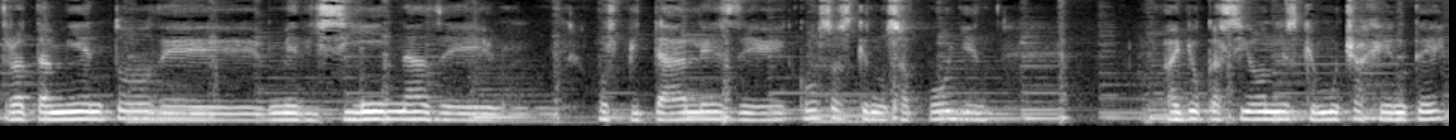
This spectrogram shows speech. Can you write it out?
tratamiento de medicinas, de hospitales, de cosas que nos apoyen. Hay ocasiones que mucha gente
